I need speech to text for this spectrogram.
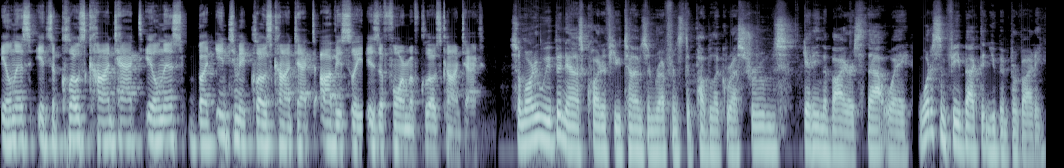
illness. It's a close contact illness, but intimate close contact obviously is a form of close contact. So, Marty, we've been asked quite a few times in reference to public restrooms, getting the virus that way. What is some feedback that you've been providing?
